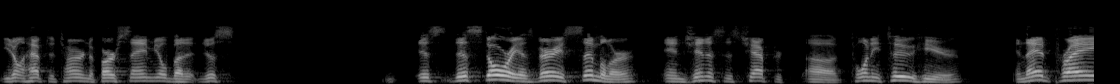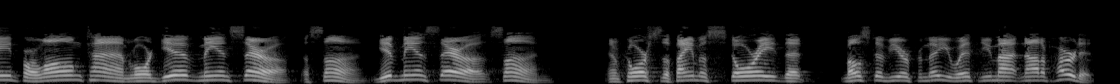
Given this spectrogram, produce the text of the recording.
you don't have to turn to 1 Samuel, but it just this story is very similar in Genesis chapter uh, 22 here. And they had prayed for a long time, Lord, give me and Sarah a son. Give me and Sarah a son. And of course, the famous story that most of you are familiar with, you might not have heard it.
